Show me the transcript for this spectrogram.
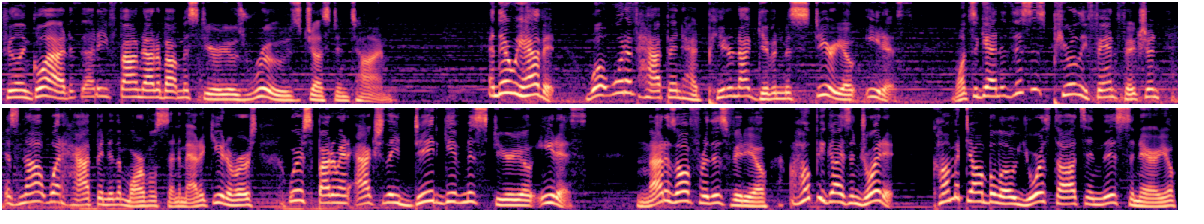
feeling glad that he found out about Mysterio's ruse just in time. And there we have it. What would have happened had Peter not given Mysterio Edith? Once again, this is purely fan fiction, it's not what happened in the Marvel Cinematic Universe, where Spider Man actually did give Mysterio Edith. And that is all for this video. I hope you guys enjoyed it. Comment down below your thoughts in this scenario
